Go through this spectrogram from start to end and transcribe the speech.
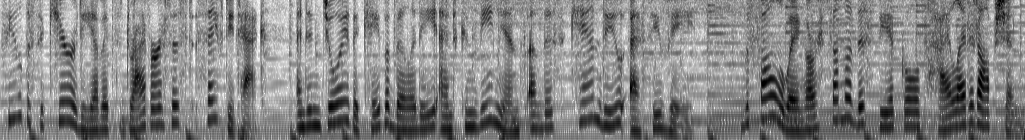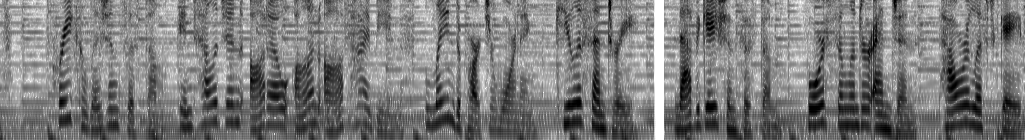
feel the security of its driver assist safety tech, and enjoy the capability and convenience of this can-do SUV. The following are some of this vehicle's highlighted options. Pre-collision system, intelligent auto on-off high beams, lane departure warning, keyless entry, navigation system, four-cylinder engine, power liftgate,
